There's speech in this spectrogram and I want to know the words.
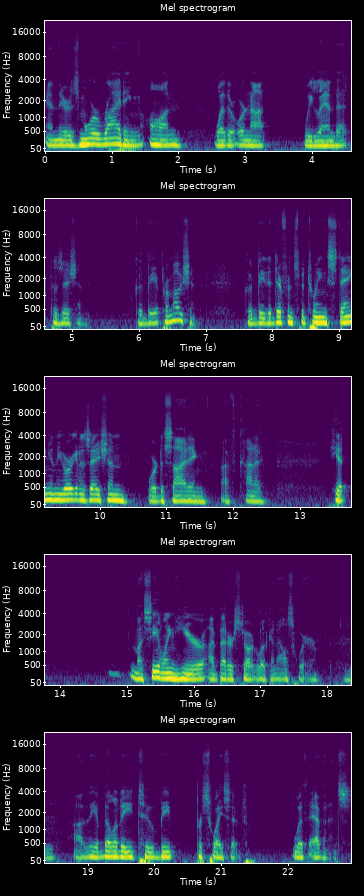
and there's more riding on whether or not we land that position. Could be a promotion could be the difference between staying in the organization or deciding I've kind of hit my ceiling here, I better start looking elsewhere. Mm-hmm. Uh, the ability to be persuasive with evidence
